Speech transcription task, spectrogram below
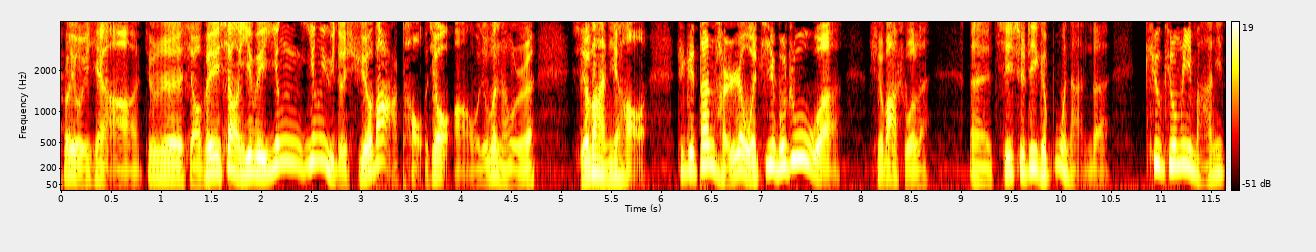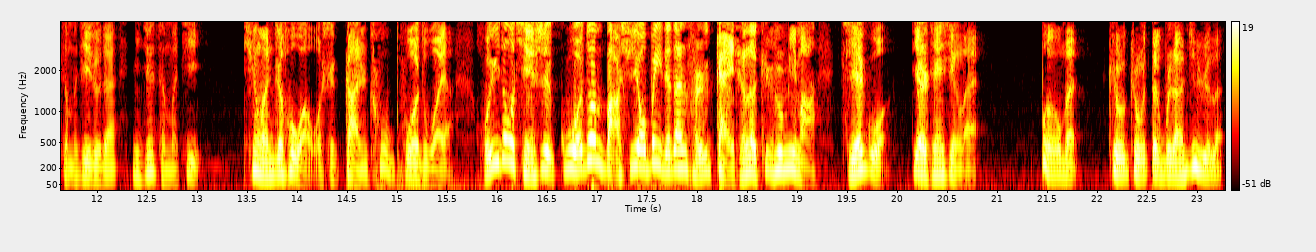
说有一天啊，就是小飞向一位英英语的学霸讨教啊，我就问他，我说：“学霸你好，这个单词儿啊，我记不住啊。”学霸说了。嗯，其实这个不难的，QQ 密码你怎么记住的，你就怎么记。听完之后啊，我是感触颇多呀。回到寝室，果断把需要背的单词改成了 QQ 密码。结果第二天醒来，朋友们，QQ 登不上去了。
